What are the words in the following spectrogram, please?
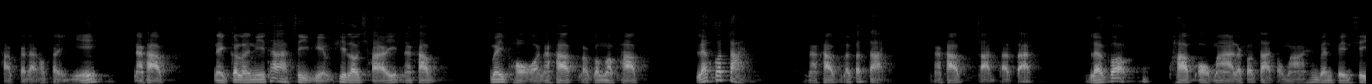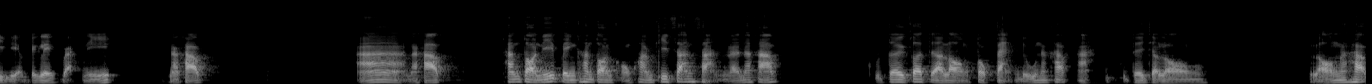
พับกระดาษเข้าไปอย่างนี้นะครับ ในกรณีถ้าสี่เหลี่ยมที่เราใช้นะครับ ไม่พอนะครับ เราก็มาพับ แล้วก็ตัดนะครับ แล้วก็ตัดนะครับ ตัดตัดตัดแล้วก็พับออกมาแล้วก็ตัดออกมาให้มันเป็นสี่เหลี่ยมเล็กๆแบบนี้นะครับอ่านะครับ ขั้นตอนนี้เป็นขั้นตอนของความคิดสร้างสรรค์แล้วนะครับครูเต้ยก็จะลองตกแต่งดูนะครับอะครูเต้ยจะลองลองนะครับ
